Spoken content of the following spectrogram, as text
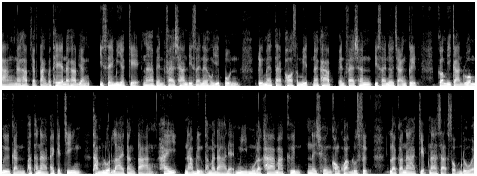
ดังนะครับจากต่างประเทศนะครับ อย่าง Issey Miyake นะเป็นแฟชั่นดีไซเนอร์ของญี่ปุ่น หรือแม้แต่ Paul Smith นะครับเป็นแฟชั่นดีไซเนอร์จากอังกฤษ ก็มีการร่วมมือกันพัฒนา packaging ทำลวดลายต่างๆ ให้น้ำดื่มธรรมดาเนี่ยมีมูลค่ามากขึ้นในเชิงของความรู้สึก แล้วก็น่าเก็บน่าสะสมด้วย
